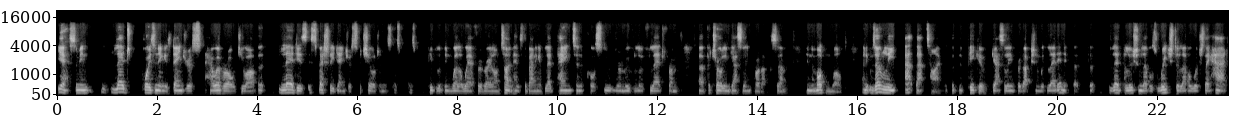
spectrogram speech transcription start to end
Yes, I mean, lead poisoning is dangerous, however old you are, but lead is especially dangerous for children, as, as, as, people have been well aware for a very long time, hence the banning of lead paint and, of course, the removal of lead from uh, petroleum gasoline products um, in the modern world. And it was only at that time, at the peak of gasoline production with lead in it, that, that lead pollution levels reached a level which they had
